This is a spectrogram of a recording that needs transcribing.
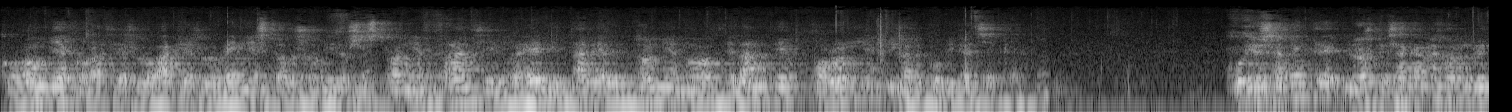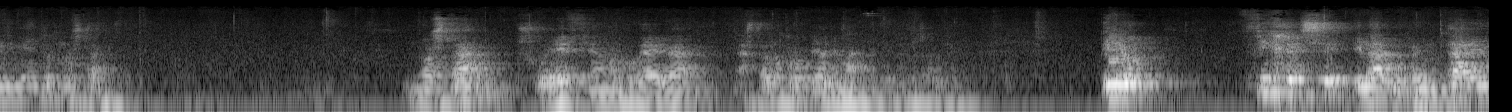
Colombia, Croacia, Eslovaquia, Eslovenia, Estados Unidos, Estonia, Francia, Israel, Italia, Letonia, Nueva Zelanda, Polonia y la República Checa. Curiosamente, los que sacan mejores rendimientos no están. No están Suecia, Noruega, hasta la propia Alemania. Pero fíjense el argumentario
